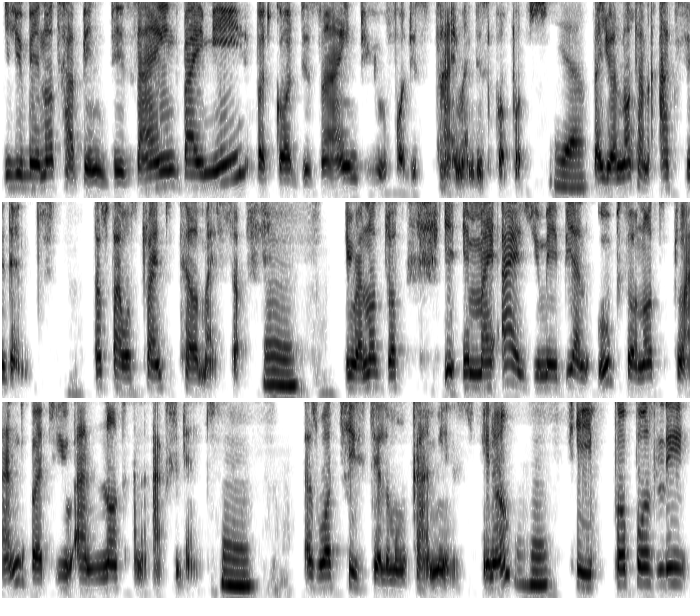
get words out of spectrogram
you may not have been designed by me, but God designed you for this time and this purpose. Yeah. That you are not an accident. That's what I was trying to tell myself. Mm. You are not just, in my eyes, you may be an oops or not planned, but you are not an accident. Mm. That's what Cheese Delamonka means, you know? hmm He purposely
